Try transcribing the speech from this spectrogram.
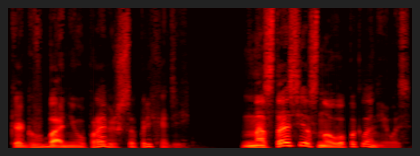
Как в бане управишься, приходи». Настасья снова поклонилась.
